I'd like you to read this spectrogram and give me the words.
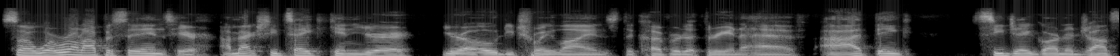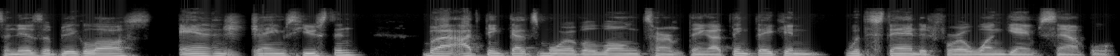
So we're on opposite ends here. I'm actually taking your your old Detroit Lions to cover the three and a half. I think CJ Gardner Johnson is a big loss and James Houston, but I think that's more of a long term thing. I think they can withstand it for a one game sample.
